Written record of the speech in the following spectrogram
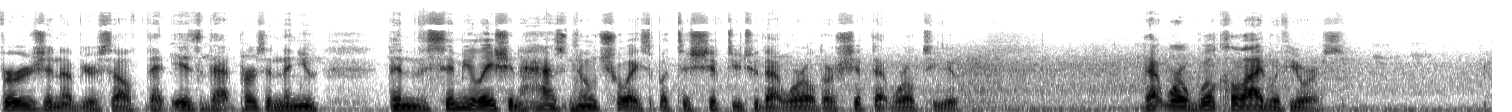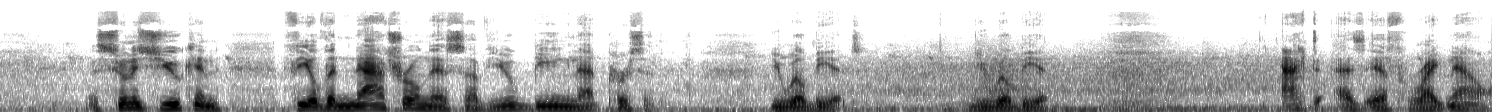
version of yourself that is that person. Then you then the simulation has no choice but to shift you to that world or shift that world to you. That world will collide with yours. As soon as you can feel the naturalness of you being that person, you will be it. You will be it. Act as if right now.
